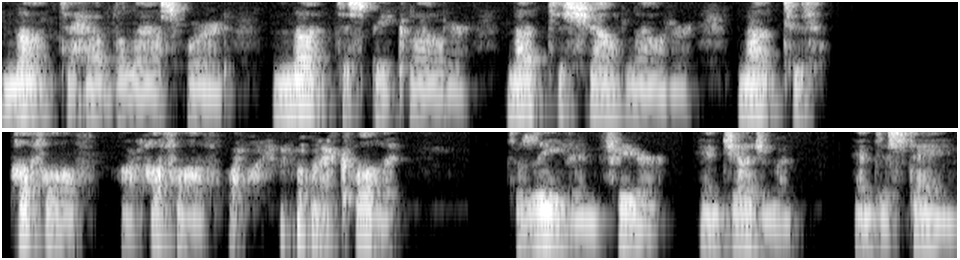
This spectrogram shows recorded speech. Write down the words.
not to have the last word, not to speak louder, not to shout louder, not to puff off or huff off, or whatever you want to call it, to leave in fear, in judgment, and disdain.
